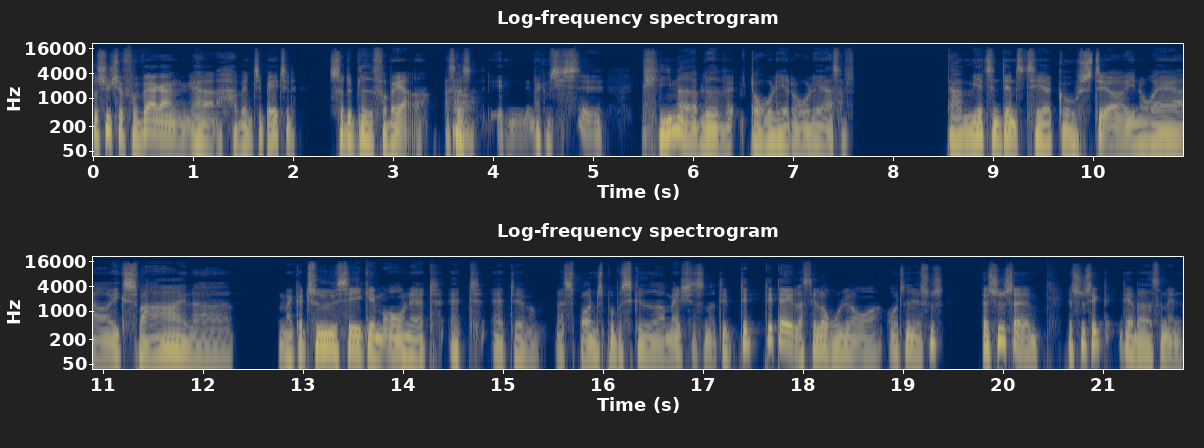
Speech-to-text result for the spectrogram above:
så synes jeg for hver gang jeg har, har vendt tilbage til det, så er det blevet forværret. Altså, ja. hvad kan man sige, øh, klimaet er blevet dårligere og dårligere. Altså, der er mere tendens til at ghoste og ignorere og ikke svare, eller man kan tydeligt se gennem årene, at, at, at uh, respons på beskeder og matches og sådan noget, det, det, det daler stille og roligt over, over tiden. Jeg synes, jeg synes, at, jeg synes ikke, det har været sådan en,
